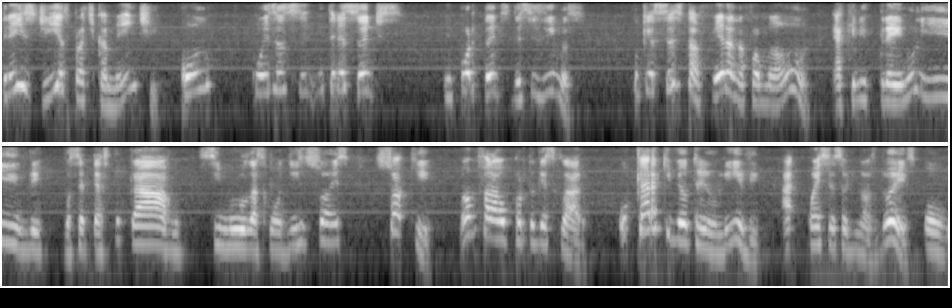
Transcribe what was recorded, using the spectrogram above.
três dias praticamente com coisas interessantes, importantes, decisivas. Porque sexta-feira na Fórmula 1 é aquele treino livre, você testa o carro, simula as condições. Só que, vamos falar o português claro. O cara que vê o treino livre, com exceção de nós dois, ou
